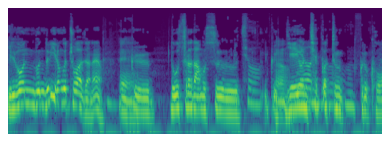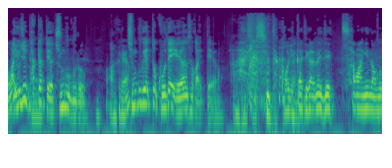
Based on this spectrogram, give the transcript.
일본 분들이 이런 거 좋아하잖아요. 네. 그 노스트라다무스 그 어. 예언책 같은 그렇고. 아 요즘 바뀌었대요 중국으로. 아 그래요? 중국에 또 고대 예언서가 있대요. 아, 알겠습니다. 거기까지 가면 이제 상황이 너무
